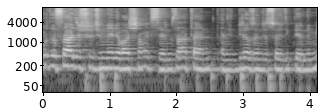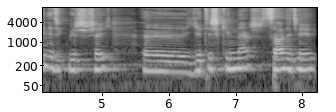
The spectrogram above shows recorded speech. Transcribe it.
burada sadece şu cümleyle başlamak isterim. Zaten hani biraz önce söylediklerinde minicik bir şey. Ee, yetişkinler sadece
